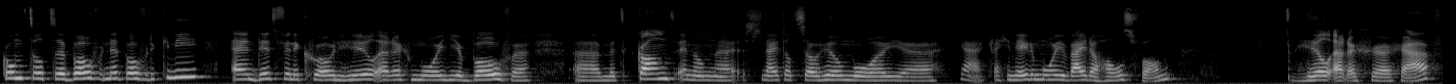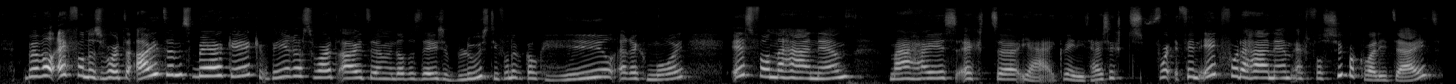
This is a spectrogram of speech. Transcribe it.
Komt tot uh, boven, net boven de knie. En dit vind ik gewoon heel erg mooi hierboven. Uh, met kant. En dan uh, snijdt dat zo heel mooi. ja, krijg je een hele mooie wijde hals van. Heel erg gaaf. Ik ben wel echt van de zwarte items, merk ik. Weer een zwart item. En dat is deze blouse. Die vond ik ook heel erg mooi. Is van de H&M. Maar hij is echt, uh, ja, ik weet niet. Hij is echt, voor, vind ik voor de H&M echt van super kwaliteit.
